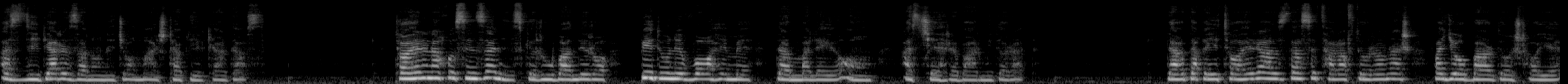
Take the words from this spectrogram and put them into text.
از دیگر زنان جامعش تبدیل کرده است. تاهر نخستین زنی است که روبنده را بدون واهمه در ملع عام از چهره برمیدارد دقدقه تاهره از دست طرفدارانش و یا برداشت های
